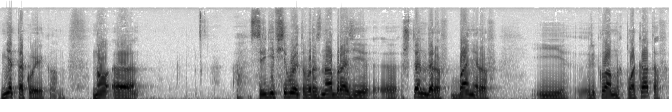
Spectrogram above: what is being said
Нет такой рекламы. Но э, среди всего этого разнообразия э, штендеров, баннеров и рекламных плакатов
